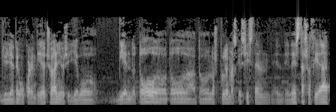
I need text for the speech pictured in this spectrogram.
yo ya tengo 48 años y llevo viendo todo, todo, todos los problemas que existen en, en esta sociedad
